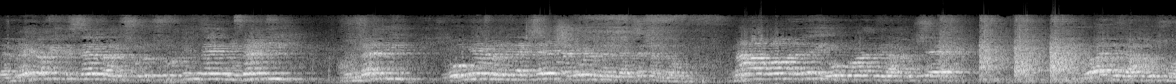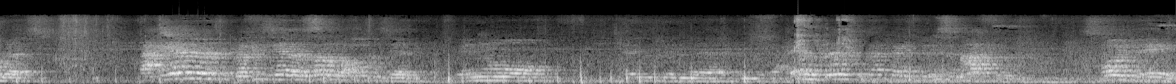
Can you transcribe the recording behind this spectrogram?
لما يبقى في ديستربنس والسكروتين زايد من بدري من بدري يقوم يعمل ريلاكسيشن يعمل ريلاكسيشن له مع الوضع ده يقوم يؤدي حدوث إيه؟ يؤدي حدوث مولارس أحيانا ما في زيادة بس أنا بحط زيادة. إنه أحيانا الناس بتفكر الدريس معفن spoiled إيه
